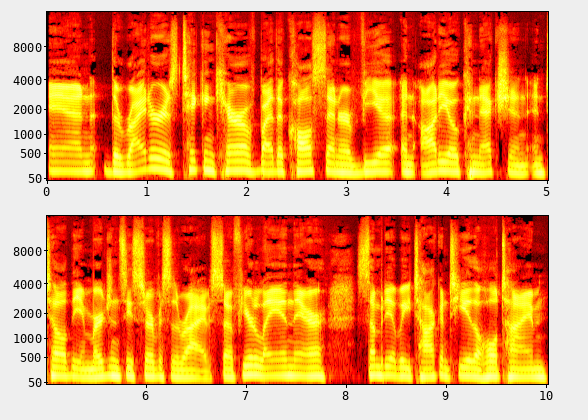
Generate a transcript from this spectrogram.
and the rider is taken care of by the call center via an audio connection until the emergency service arrives. So if you're laying there, somebody will be talking to you the whole time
